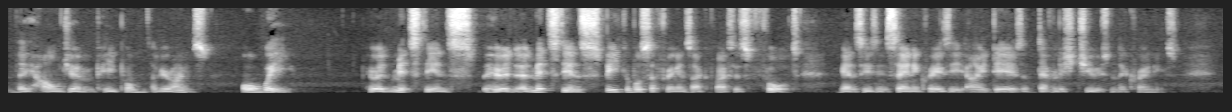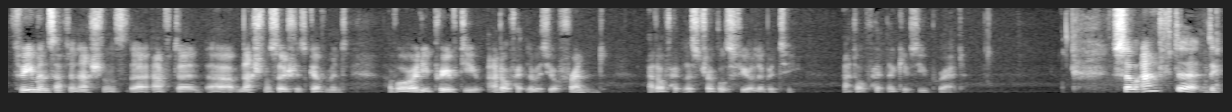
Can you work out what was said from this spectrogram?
the whole German people of your rights? Or we, who admits the, ins- who admits the unspeakable suffering and sacrifices fought against these insane and crazy ideas of devilish Jews and their cronies? Three months after national, uh, after uh, of National Socialist government, have already proved to you Adolf Hitler is your friend. Adolf Hitler struggles for your liberty. Adolf Hitler gives you bread. So after the,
